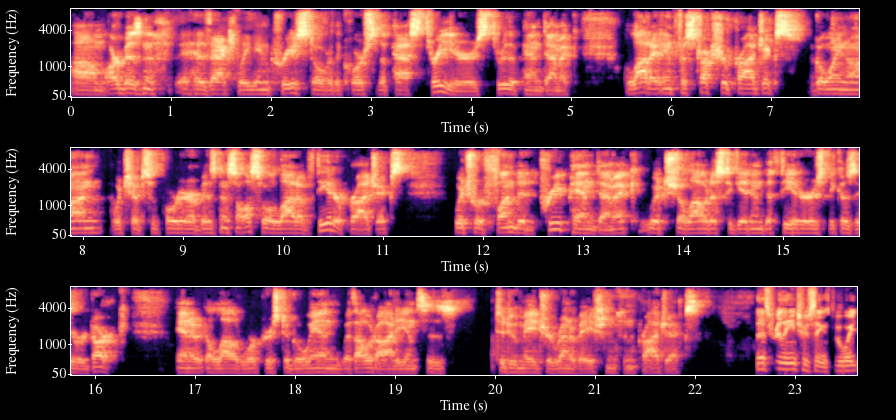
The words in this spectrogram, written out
um, our business has actually increased over the course of the past three years through the pandemic. A lot of infrastructure projects going on, which have supported our business. Also, a lot of theater projects which were funded pre-pandemic, which allowed us to get into theaters because they were dark. And it allowed workers to go in without audiences to do major renovations and projects. That's really interesting. So what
